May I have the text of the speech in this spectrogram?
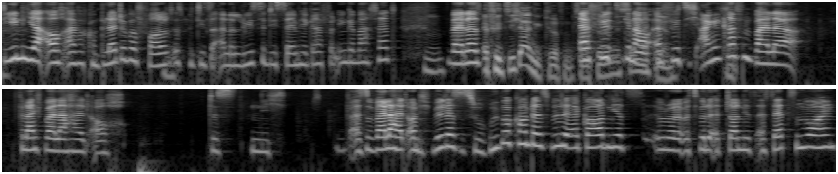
Dean hier auch einfach komplett überfordert ist mit dieser Analyse, die Sam hier gerade von ihm gemacht hat. Hm. Weil er er fühlt sich angegriffen. er fühlt, nicht so genau, er fühlt sich angegriffen, weil er, vielleicht weil er halt auch das nicht, also weil er halt auch nicht will, dass es so rüberkommt, als würde er Gordon jetzt, oder als würde er John jetzt ersetzen wollen.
